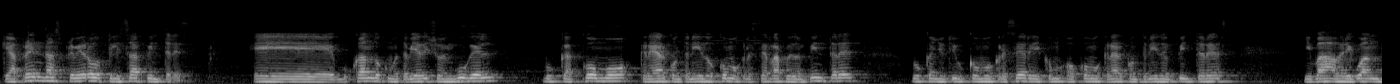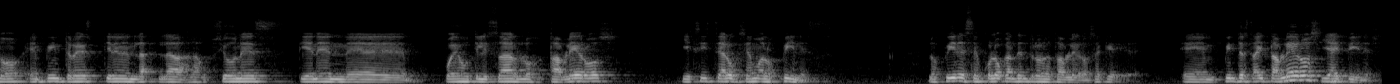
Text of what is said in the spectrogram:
que aprendas primero a utilizar Pinterest. Eh, buscando, como te había dicho en Google, busca cómo crear contenido, cómo crecer rápido en Pinterest. Busca en YouTube cómo crecer y cómo, o cómo crear contenido en Pinterest. Y vas averiguando en Pinterest, tienen las opciones, tienen, eh, puedes utilizar los tableros y existe algo que se llama los pines. Los pines se colocan dentro de los tableros. O sea que en Pinterest hay tableros y hay pines.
